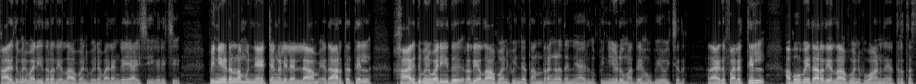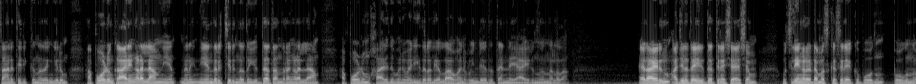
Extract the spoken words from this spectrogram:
ഖാലിദ് ബിൻ വലീദ് റതി അള്ളാഹു അൻഹുവിനെ വലങ്കയായി സ്വീകരിച്ച് പിന്നീടുള്ള മുന്നേറ്റങ്ങളിലെല്ലാം യഥാർത്ഥത്തിൽ ഖാലിദ് ബിൻ വലീദ് റതി അള്ളാഹു അൻഹുവിന്റെ തന്ത്രങ്ങൾ തന്നെയായിരുന്നു പിന്നീടും അദ്ദേഹം ഉപയോഗിച്ചത്. അതായത് ഫലത്തിൽ അബൂബൈദ റതി അള്ളാഹു അൻഹു ആണ് നേതൃത്വ സ്ഥാനത്തിരിക്കുന്നതെങ്കിലും അപ്പോഴും കാര്യങ്ങളെല്ലാം നിയന്ത്രിച്ചിരുന്നത് യുദ്ധതന്ത്രങ്ങളെല്ലാം അപ്പോഴും ഖാലിദ് ബിൻ വലീദ് അള്ളാഹു അൻഹുവിന്റേത് തന്നെയായിരുന്നു എന്നുള്ളതാണ്. ഏതായിരുന്നു അജിനത യുദ്ധത്തിന് ശേഷം മുസ്ലിങ്ങൾ ഡമസ്കസിലേക്ക് പോകുന്നു. പോകുന്നു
